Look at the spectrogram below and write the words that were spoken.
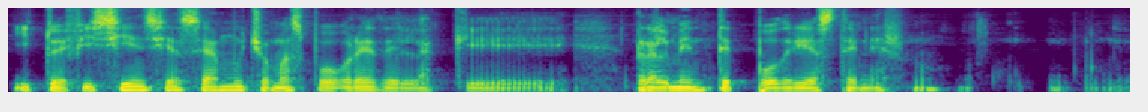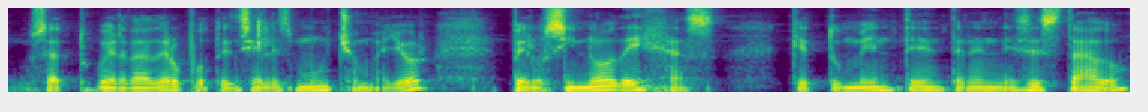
y tu eficiencia sea mucho más pobre de la que realmente podrías tener. O sea, tu verdadero potencial es mucho mayor, pero si no dejas que tu mente entre en ese estado,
